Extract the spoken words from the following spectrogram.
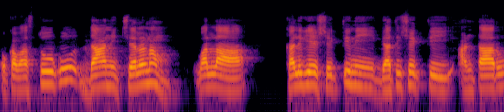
ఒక వస్తువుకు దాని చలనం వల్ల కలిగే శక్తిని గతిశక్తి అంటారు.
